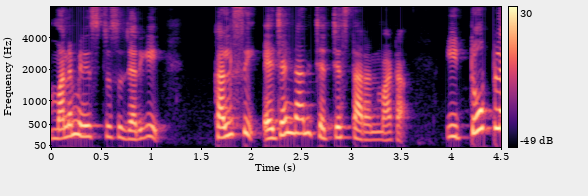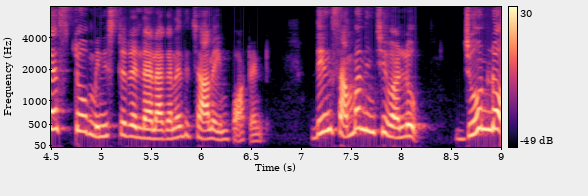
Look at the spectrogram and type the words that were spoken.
మన మినిస్టర్స్ జరిగి కలిసి ఎజెండాని చర్చిస్తారనమాట ఈ two plus two ministerial dialogue అనేది చాలా ఇంపార్టెంట్ దీనికి సంబంధించి వాళ్ళు జూన్లో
